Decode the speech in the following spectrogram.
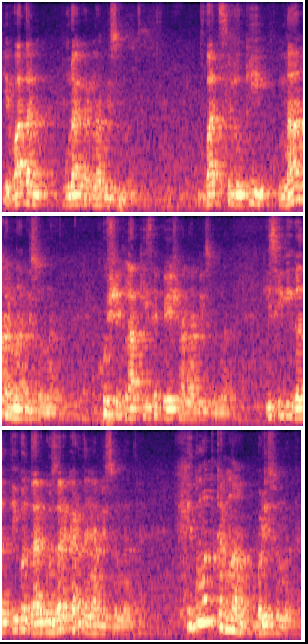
कि वादा पूरा करना भी सुन्नत बदसलूकी ना करना भी सुन्नत खुश इखलाकी से पेश आना भी सुन्नत है। किसी की गलती को दरगुजर कर देना भी सुन्नत है। खिदमत करना बड़ी सुन्नत है।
